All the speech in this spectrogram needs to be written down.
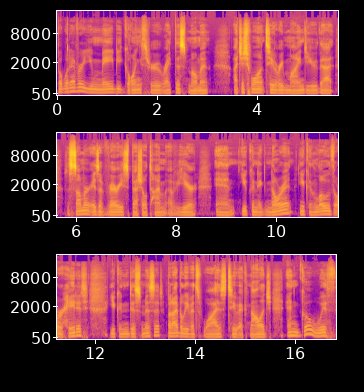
But whatever you may be going through right this moment, I just want to remind you that the summer is a very special time of year and you can ignore it, you can loathe or hate it, you can dismiss it, but I believe it's wise to acknowledge and go with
